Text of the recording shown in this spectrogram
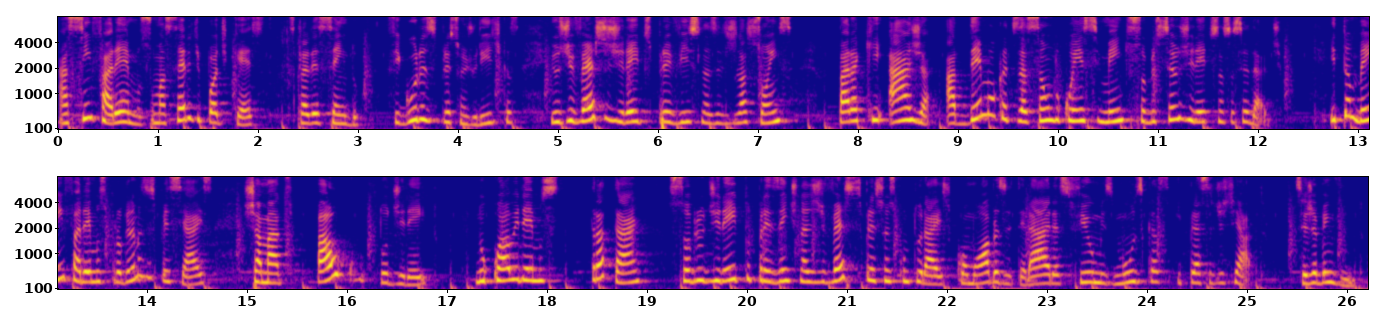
Assim faremos uma série de podcasts esclarecendo figuras e expressões jurídicas e os diversos direitos previstos nas legislações para que haja a democratização do conhecimento sobre os seus direitos na sociedade. E também faremos programas especiais chamados Palco do Direito, no qual iremos tratar sobre o direito presente nas diversas expressões culturais, como obras literárias, filmes, músicas e peças de teatro. Seja bem-vindo!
